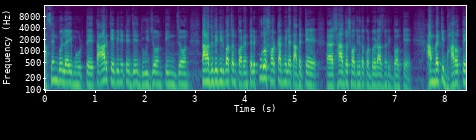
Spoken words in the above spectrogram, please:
আছেন বলে এই মুহূর্তে তার ক্যাবিনেটে যে দুইজন তিনজন তারা যদি নির্বাচন করেন তাহলে পুরো সরকার মিলে তাদেরকে সাহায্য সহযোগিতা করবে ওই রাজনৈতিক দলকে। আমরা কি ভারতে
